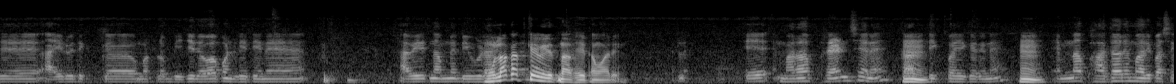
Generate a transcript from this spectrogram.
જે આયુર્વેદિક મતલબ બીજી દવા પણ લીધી ને આવી રીતના અમને બીવડા મુલાકાત કેવી રીતના થઈ તમારી? એ મારા ફ્રેન્ડ છે ને કાર્તિકભાઈ કરીને એમના ફાધરે મારી પાસે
